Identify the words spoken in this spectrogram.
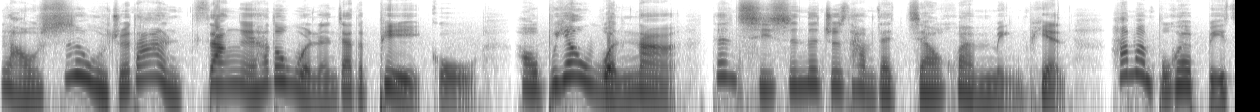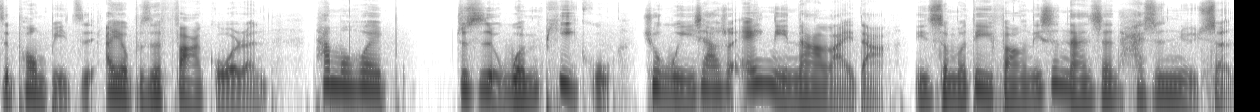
老师，我觉得它很脏诶，它都闻人家的屁股，好不要闻呐。”但其实呢，就是他们在交换名片，他们不会鼻子碰鼻子，哎，又不是法国人。他们会就是闻屁股，去闻一下，说：“哎，你哪来的？你什么地方？你是男生还是女生？”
